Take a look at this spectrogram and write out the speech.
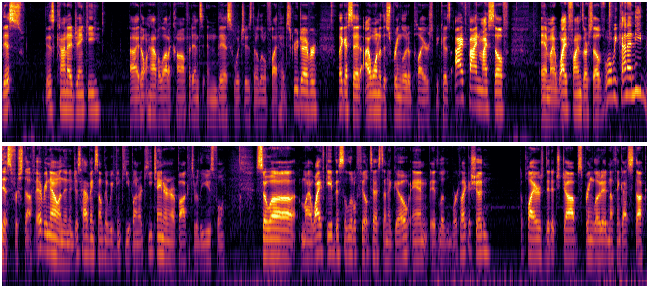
this is kind of janky. I don't have a lot of confidence in this, which is their little flathead screwdriver. Like I said, I wanted the spring-loaded pliers because I find myself and my wife finds ourselves, well, we kind of need this for stuff every now and then, and just having something we can keep on our keychain or in our pocket is really useful. So uh, my wife gave this a little field test and a go, and it worked like it should. The pliers did its job, spring loaded, nothing got stuck.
